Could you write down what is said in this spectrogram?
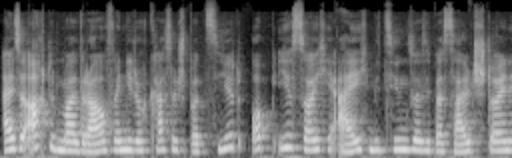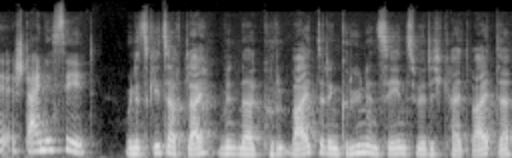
Also achtet mal drauf, wenn ihr durch Kassel spaziert, ob ihr solche Eichen bzw. Basaltsteine Steine seht. Und jetzt geht es auch gleich mit einer grü weiteren grünen Sehenswürdigkeit weiter.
